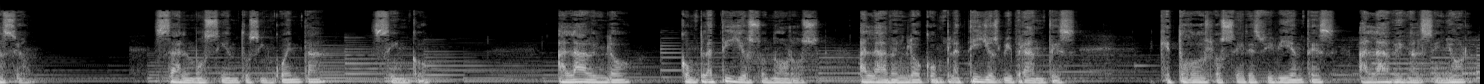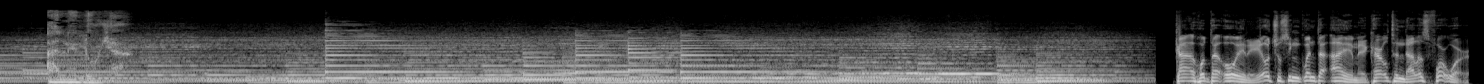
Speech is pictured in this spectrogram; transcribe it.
oración. Salmo 150, 5. Alábenlo con platillos sonoros, alábenlo con platillos vibrantes, que todos los seres vivientes alaben al Señor. Aleluya. KJOR 850 AM, Carlton Dallas Forward.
